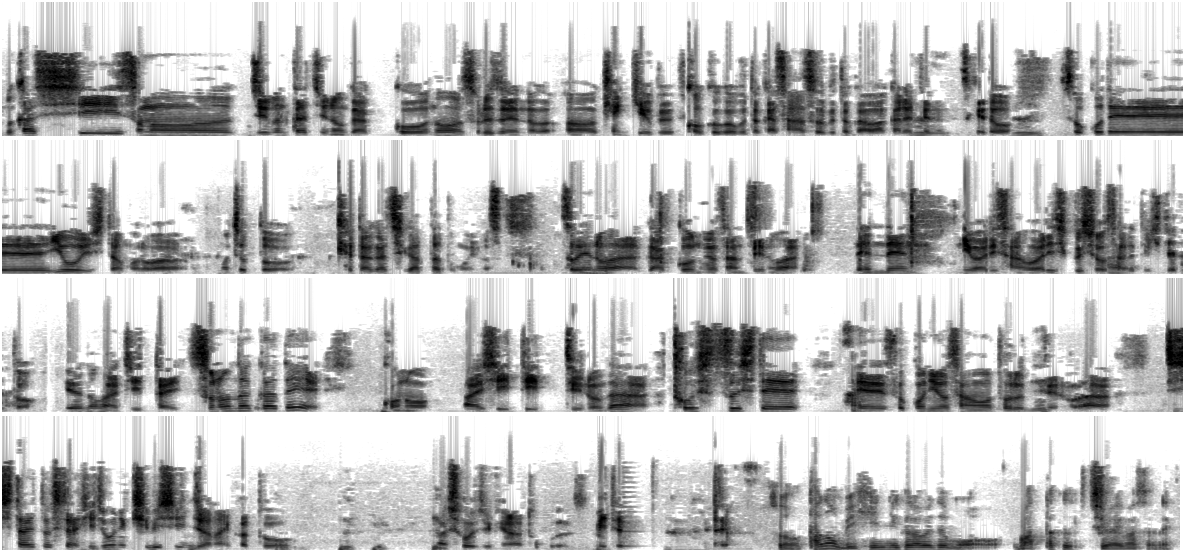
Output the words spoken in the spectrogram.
昔、その自分たちの学校のそれぞれのあ研究部、国語部とか算数部とか分かれてるんですけど、うんそこで用意したものは、もうちょっと桁が違ったと思います。そういうのは、学校の予算っていうのは、年々2割、3割縮小されてきてるというのが実態。その中で、この ICT っていうのが突出して、えーそこに予算を取るっていうのは、自治体としては非常に厳しいんじゃないかと、うんまあ、正直なところです。見てて。その他の備品に比べても全く違いますよね。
